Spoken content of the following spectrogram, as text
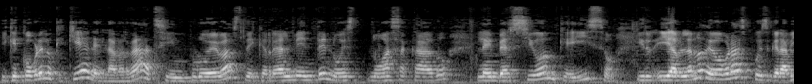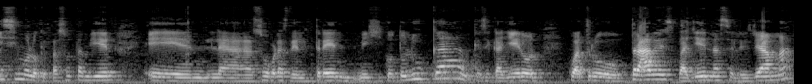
y que cobre lo que quiere, la verdad, sin pruebas de que realmente no, es, no ha sacado la inversión que hizo. Y, y hablando de obras, pues gravísimo lo que pasó también en las obras del tren México-Toluca, que se cayeron cuatro traves, ballenas se les llama,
